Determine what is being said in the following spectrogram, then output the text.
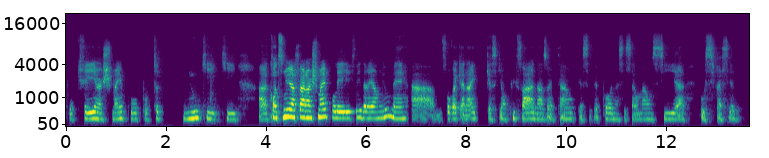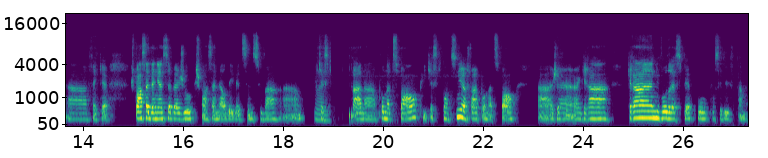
pour créer un chemin pour, pour toutes nous qui, qui euh, continuent à faire un chemin pour les, les filles derrière nous, mais euh, il faut reconnaître qu'est-ce qu'ils ont pu faire dans un temps où que ce n'était pas nécessairement aussi, euh, aussi facile. Euh, fait que je pense à Daniel Sauvageau, puis je pense à Mel Davidson souvent. euh, Ouais. Qu'est-ce qu'il faire dans- pour notre sport, puis qu'est-ce qu'il continue à faire pour notre sport. Euh, J'ai un, un grand, grand niveau de respect pour, pour ces deux femmes.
